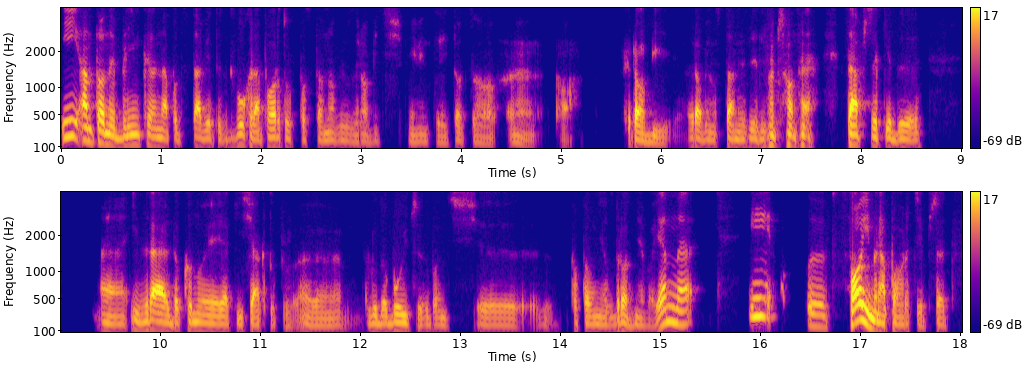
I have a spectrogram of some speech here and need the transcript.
i Antony Blinken na podstawie tych dwóch raportów postanowił zrobić mniej więcej to, co e, o, robi, robią Stany Zjednoczone zawsze, kiedy e, Izrael dokonuje jakichś aktów ludobójczych bądź popełnia zbrodnie wojenne. I w swoim raporcie przed,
